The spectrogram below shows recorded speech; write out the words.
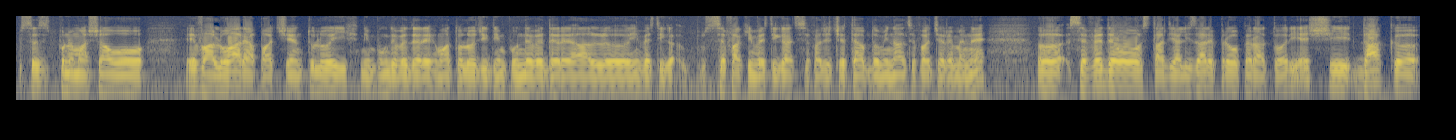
să spunem așa, o evaluarea pacientului din punct de vedere hematologic, din punct de vedere al uh, investiga- se fac investigații, se face CT abdominal, se face RMN, uh, se vede o stadializare preoperatorie și dacă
